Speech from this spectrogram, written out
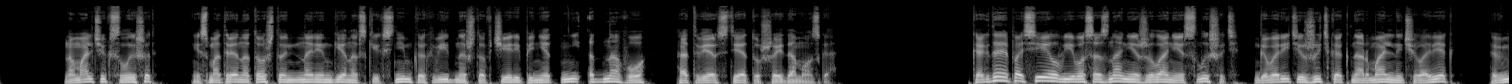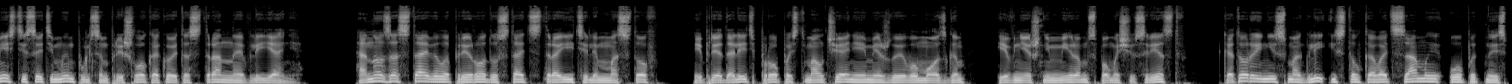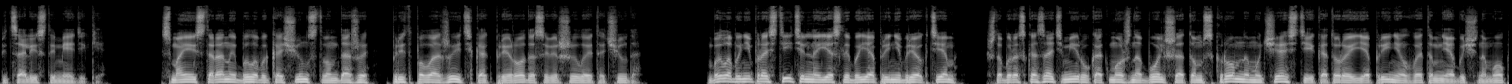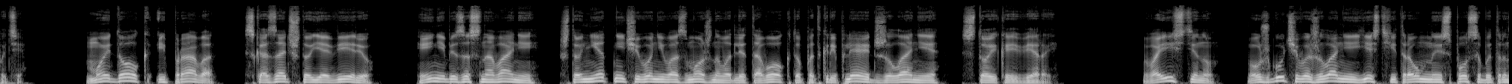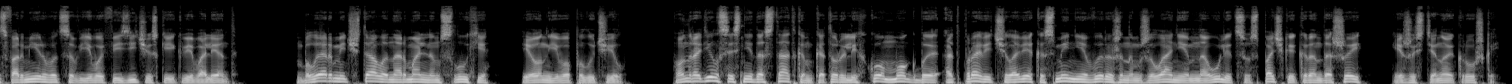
Но мальчик слышит, несмотря на то, что на рентгеновских снимках видно, что в черепе нет ни одного отверстия от ушей до мозга. Когда я посеял в его сознание желание слышать, говорить и жить как нормальный человек, вместе с этим импульсом пришло какое-то странное влияние. Оно заставило природу стать строителем мостов и преодолеть пропасть молчания между его мозгом и внешним миром с помощью средств, которые не смогли истолковать самые опытные специалисты-медики. С моей стороны было бы кощунством даже предположить, как природа совершила это чудо. Было бы непростительно, если бы я пренебрег тем, чтобы рассказать миру как можно больше о том скромном участии, которое я принял в этом необычном опыте. Мой долг и право сказать, что я верю, и не без оснований, что нет ничего невозможного для того, кто подкрепляет желание стойкой верой. Воистину, у жгучего желания есть хитроумные способы трансформироваться в его физический эквивалент. Блэр мечтал о нормальном слухе, и он его получил. Он родился с недостатком, который легко мог бы отправить человека с менее выраженным желанием на улицу с пачкой карандашей и жестяной кружкой.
